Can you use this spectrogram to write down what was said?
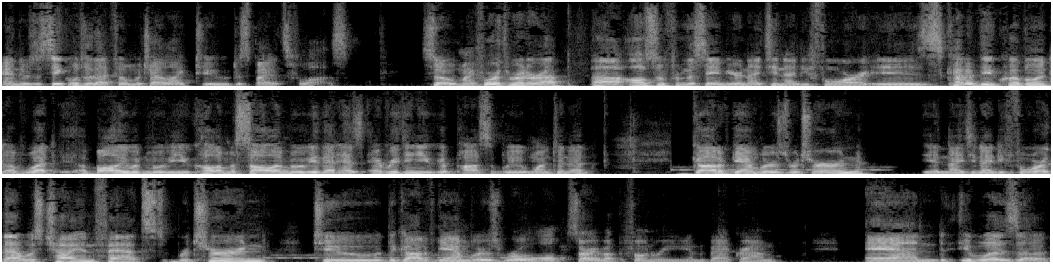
And there's a sequel to that film which i like too despite its flaws so my fourth runner-up, uh, also from the same year, 1994, is kind of the equivalent of what a Bollywood movie you call a masala movie that has everything you could possibly want in it. God of Gamblers Return in 1994. That was Chow Yun-fat's return to the God of Gamblers role. Sorry about the phone ringing in the background. And it was a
